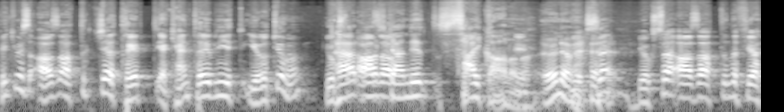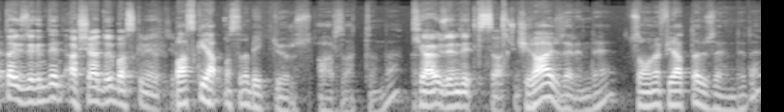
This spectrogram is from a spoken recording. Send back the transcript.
Peki mesela ağza attıkça talep, ya kendi talebini yaratıyor mu? Her arz ağza- kendi say kanunu. Evet. Öyle mi? Yoksa, yoksa ağza attığında fiyatlar üzerinde aşağı doğru baskı mı yaratıyor? Baskı yapmasını bekliyoruz arz attığında. Kira üzerinde etkisi var çünkü. Kira üzerinde, sonra fiyatlar üzerinde de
